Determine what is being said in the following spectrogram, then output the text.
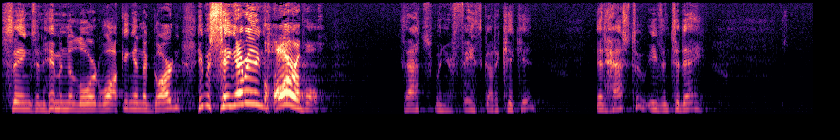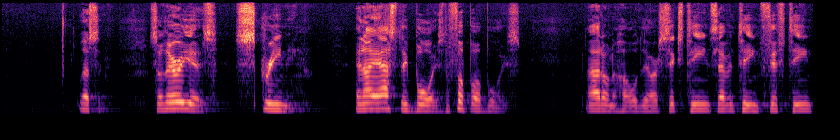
things and him and the Lord walking in the garden. He was seeing everything horrible. That's when your faith got to kick in. It has to, even today. Listen, so there he is, screaming. And I asked the boys, the football boys, I don't know how old they are 16, 17, 15.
